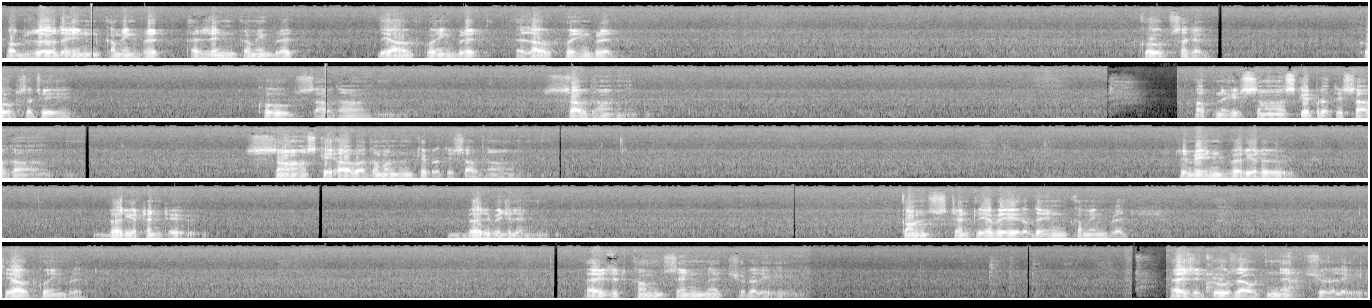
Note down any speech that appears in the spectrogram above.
Observe the incoming breath as incoming breath the outgoing breath as outgoing breath. खूब सजग खूब सचेत खूब सावधान सावधान अपने ही सांस के प्रति सावधान। सांस के आवागमन के प्रति सावधान। Mean very alert very attentive very vigilant constantly aware of the incoming breath, the outgoing breath. As it comes in naturally. as it goes out naturally.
